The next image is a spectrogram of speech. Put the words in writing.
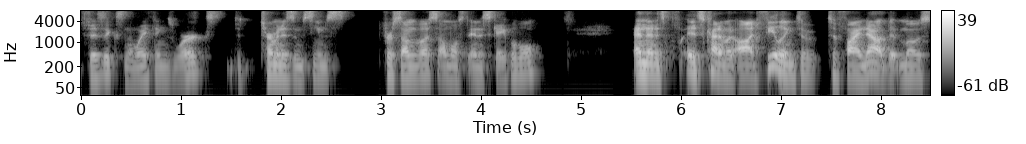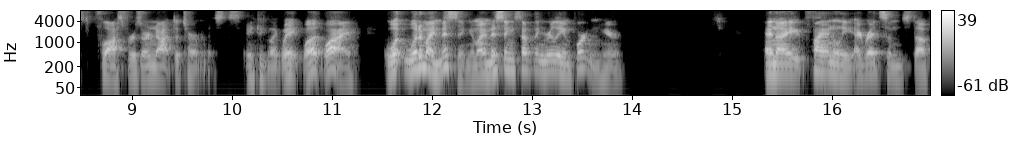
physics and the way things works. Determinism seems for some of us almost inescapable and then it's it's kind of an odd feeling to to find out that most philosophers are not determinists. And you think like wait what? Why? What what am i missing? Am i missing something really important here? And i finally i read some stuff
